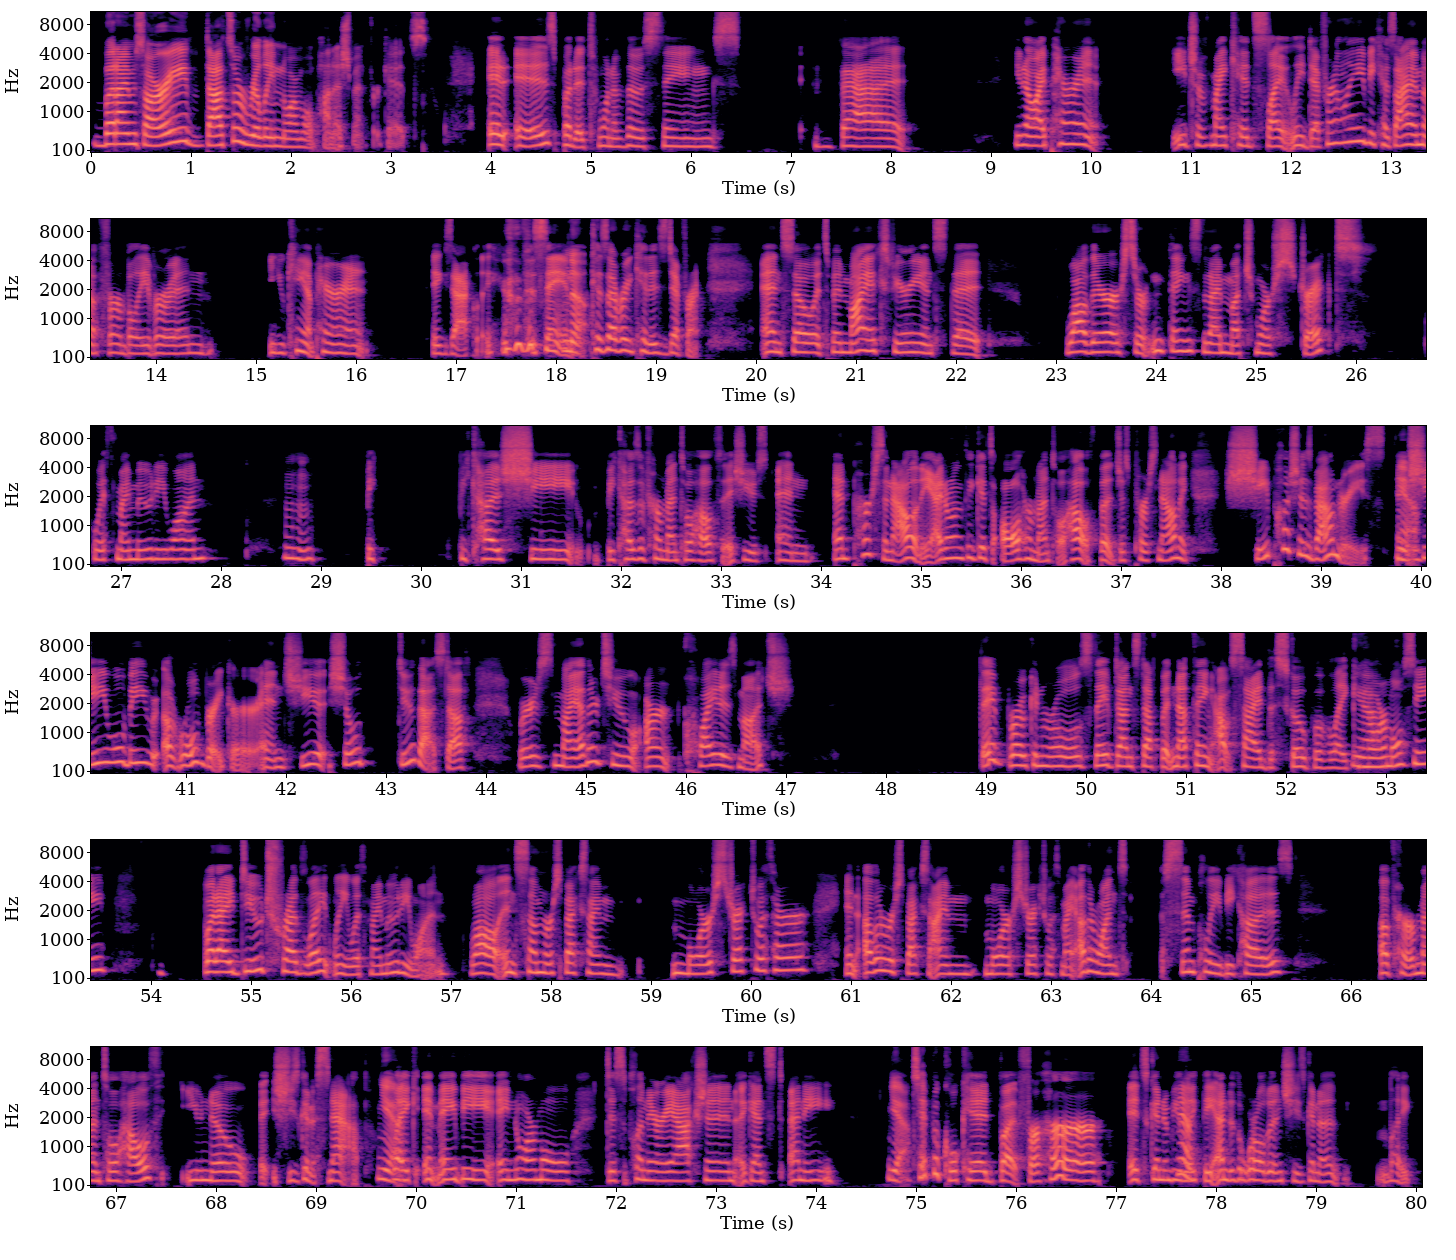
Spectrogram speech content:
but I'm sorry, that's a really normal punishment for kids. It is, but it's one of those things that, you know, I parent each of my kids slightly differently because I'm a firm believer in you can't parent exactly the same. No. Because every kid is different. And so it's been my experience that while there are certain things that I'm much more strict with my moody one, Mm-hmm. because she because of her mental health issues and and personality i don't think it's all her mental health but just personality she pushes boundaries and Yeah. she will be a rule breaker and she she'll do that stuff whereas my other two aren't quite as much they've broken rules they've done stuff but nothing outside the scope of like Yeah. normalcy but i do tread lightly with my moody one while in some respects i'm more strict with her in other respects i'm more strict with my other ones simply because of her mental health you know eh, she's gonna snap Yeah. like it may be a normal disciplinary action against any Yeah. typical kid but for her it's gonna be Yeah. like the end of the world and she's gonna like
